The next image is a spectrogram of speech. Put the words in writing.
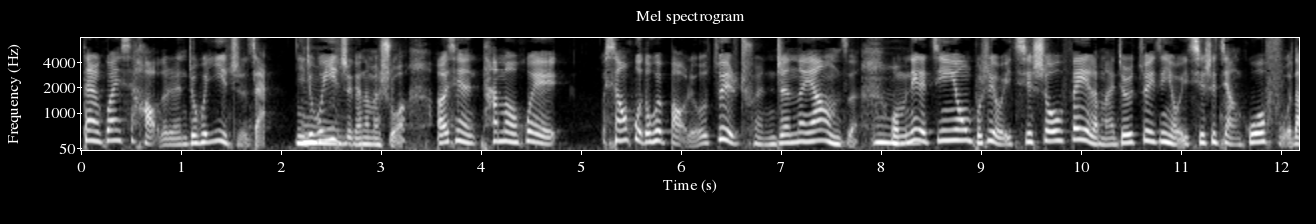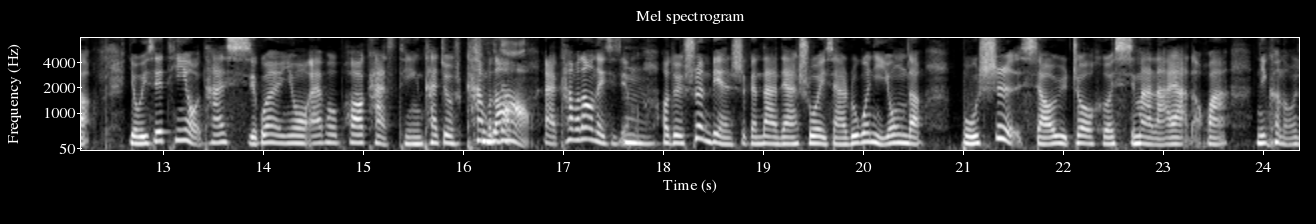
但是关系好的人就会一直在，你就会一直跟他们说，而且他们会。相互都会保留最纯真的样子。我们那个金庸不是有一期收费了嘛？就是最近有一期是讲郭芙的，有一些听友他习惯用 Apple Podcast 听，他就是看不到，不到哎，看不到那期节目。哦，对，顺便是跟大家说一下，如果你用的不是小宇宙和喜马拉雅的话，你可能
